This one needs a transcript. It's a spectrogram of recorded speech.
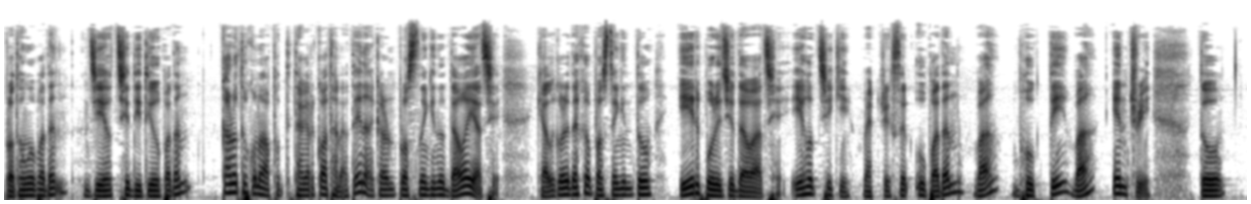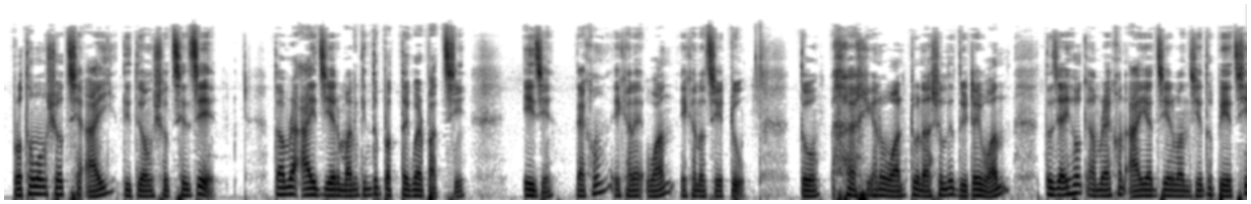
প্রথম উপাদান জে হচ্ছে দ্বিতীয় উপাদান। কারও তো কোনো আপত্তি থাকার কথা না, তাই না? কারণ প্রশ্নে কিন্তু দেওয়াই আছে। খেয়াল করে দেখো প্রশ্নে কিন্তু এর পরিচয় দেওয়া আছে। এ হচ্ছে কি? ম্যাট্রিক্সের উপাদান বা ভুক্তি বা এন্ট্রি তো প্রথম অংশ হচ্ছে আই দ্বিতীয় অংশ হচ্ছে জে তো আমরা আই জি এর মান কিন্তু প্রত্যেকবার পাচ্ছি। এই যে, দেখো, এখানে ওয়ান এখানে হচ্ছে টু তো এখানে ওয়ান টু না, আসলে দুইটাই ওয়ান তো যাই হোক, আমরা এখন আই আর জি এর মান যেহেতু পেয়েছি,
